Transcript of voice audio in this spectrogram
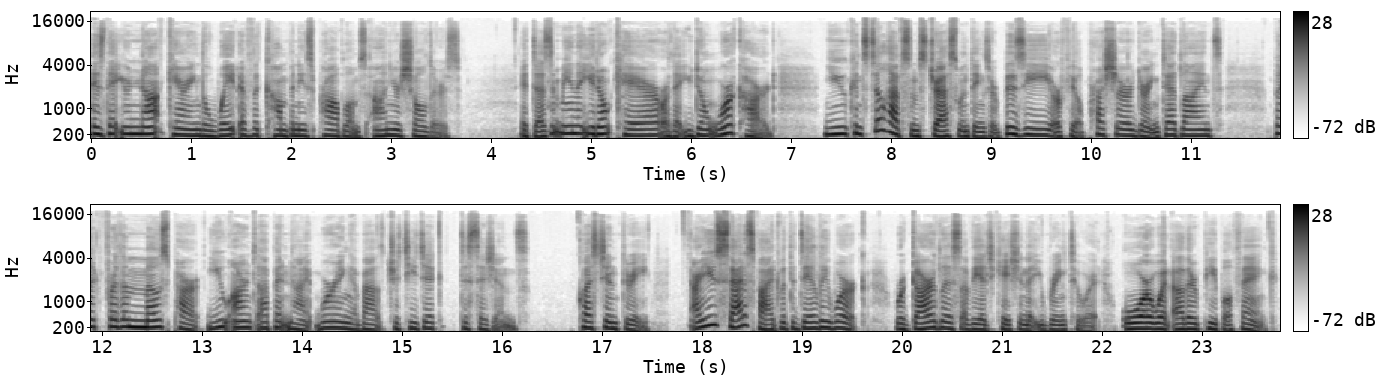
is that you're not carrying the weight of the company's problems on your shoulders. It doesn't mean that you don't care or that you don't work hard. You can still have some stress when things are busy or feel pressure during deadlines, but for the most part, you aren't up at night worrying about strategic decisions. Question three Are you satisfied with the daily work, regardless of the education that you bring to it or what other people think?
